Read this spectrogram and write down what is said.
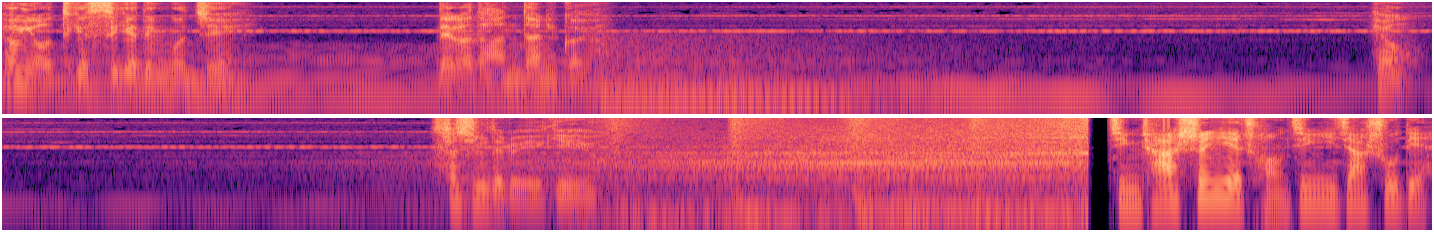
형이어떻게쓰게된건지내가다안다니까요。 형， 사실대로얘기해요。 警察深夜闯进一家书店，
